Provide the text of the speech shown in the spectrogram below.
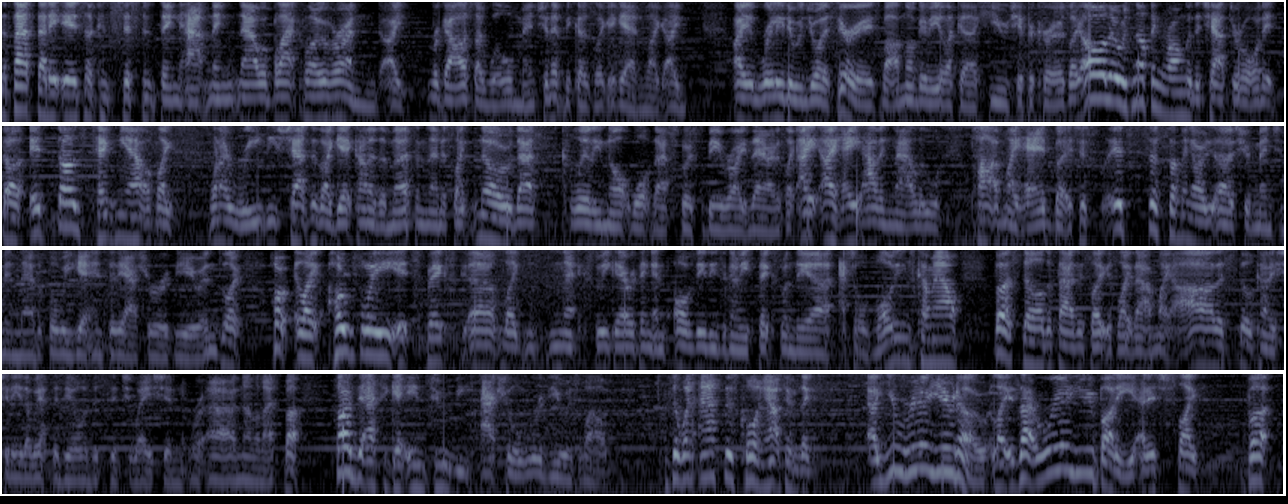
the fact that it is a consistent thing happening now with Black Clover, and I, regardless, I will mention it because, like, again, like I, I really do enjoy the series, but I'm not gonna be like a huge hypocrite. It's like, oh, there was nothing wrong with the chapter, or it does, it does take me out of like when I read these chapters, I get kind of immersed, and then it's like, no, that's clearly not what that's supposed to be right there. And it's like, I, I hate having that little part of my head, but it's just, it's just something I uh, should mention in there before we get into the actual review. And like, ho like hopefully it's fixed uh, like next week and everything, and obviously these are going to be fixed when the uh, actual volumes come out. But still, the fact it's like it's like that, I'm like, ah, that's still kind of shitty that we have to deal with this situation, uh, nonetheless. But time to actually get into the actual review as well. So when Asta's calling out to him, he's like, "Are you really you know? Like, is that really you, buddy?" And it's just like, but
